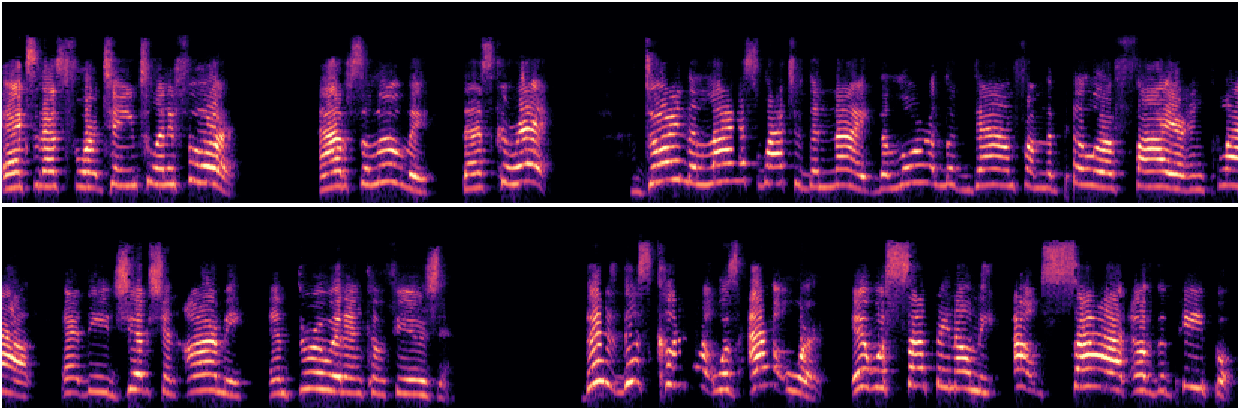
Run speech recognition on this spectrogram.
Exodus 14 24. Absolutely. That's correct. During the last watch of the night, the Lord looked down from the pillar of fire and cloud at the Egyptian army and threw it in confusion. This, this cloud was outward, it was something on the outside of the people.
